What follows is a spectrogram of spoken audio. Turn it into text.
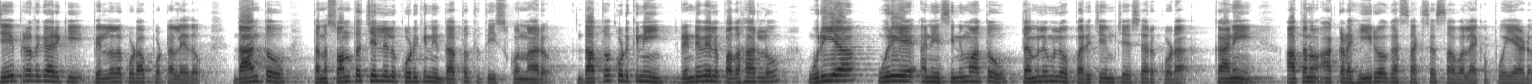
జయప్రద గారికి పిల్లలు కూడా పుట్టలేదు. దాంతో తన సొంత చెల్లెలు కొడుకుని దత్తత తీసుకున్నారు. దత్త కొడుకుని రెండు వేల పదహారులో ఉరియా ఉరియే అనే సినిమాతో తమిళంలో పరిచయం చేశారు కూడా. కానీ అతను అక్కడ హీరోగా సక్సెస్ అవ్వలేకపోయాడు.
